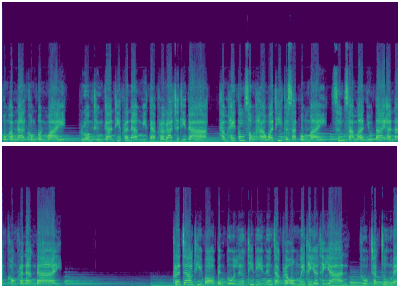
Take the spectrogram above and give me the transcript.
คงอำนาจของตนไว้ รวมถึงการที่พระนางมีแต่พระราชธิดาทำให้ต้องทรงหาว่าที่กษัตริย์องค์ใหม่ ซึ่งสามารถอยู่ใต้อานัตของพระนางได้ พระเจ้าทีบอเป็นตัวเลือกที่ดีเนื่องจากพระองค์ไม่ทะเยอทะยาน ถูกชักจูงได้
